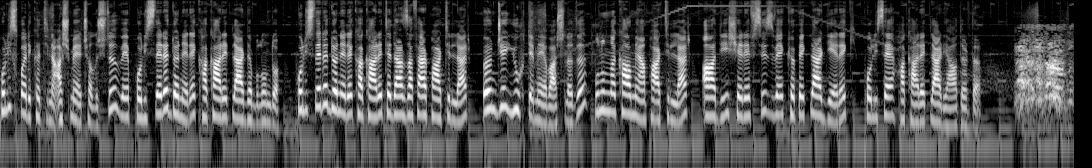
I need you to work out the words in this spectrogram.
polis barikatini aşmaya çalıştı ve polislere dönerek hakaretlerde bulundu. Polislere dönerek hakaret eden Zafer Partililer önce yuh demeye başladı. Bununla kalmayan partililer adi, şerefsiz ve köpekler diyerek polise hakaretler yağdırdı. Yaşasın!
